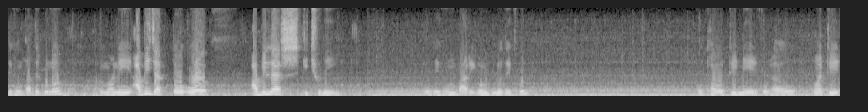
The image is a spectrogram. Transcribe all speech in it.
দেখুন তাদের কোনো মানে আভিজাত্য ও আবিলাস কিছু নেই। দেখুন, বাড়িঘরগুলো দেখুন। কোথাও টিনের, কোথাও মাটির,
